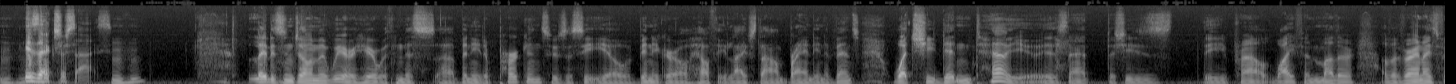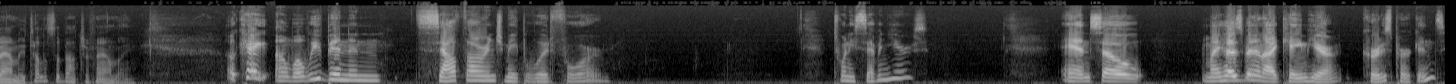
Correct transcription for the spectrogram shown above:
mm-hmm. is exercise. Mm-hmm. Ladies and gentlemen, we are here with Miss uh, Benita Perkins, who's the CEO of Benny Girl Healthy Lifestyle Branding Events. What she didn't tell you is that she's the proud wife and mother of a very nice family. Tell us about your family. Okay, uh, well, we've been in South Orange, Maplewood for 27 years. And so my husband and I came here Curtis Perkins.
